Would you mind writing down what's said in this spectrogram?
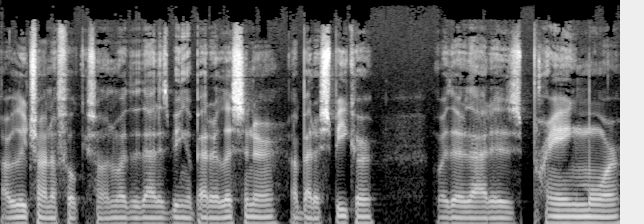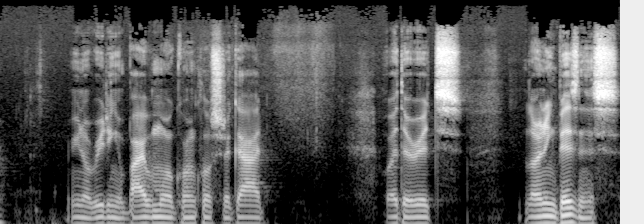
are really trying to focus on, whether that is being a better listener, a better speaker, whether that is praying more, you know, reading your Bible more, growing closer to God, whether it's learning business,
